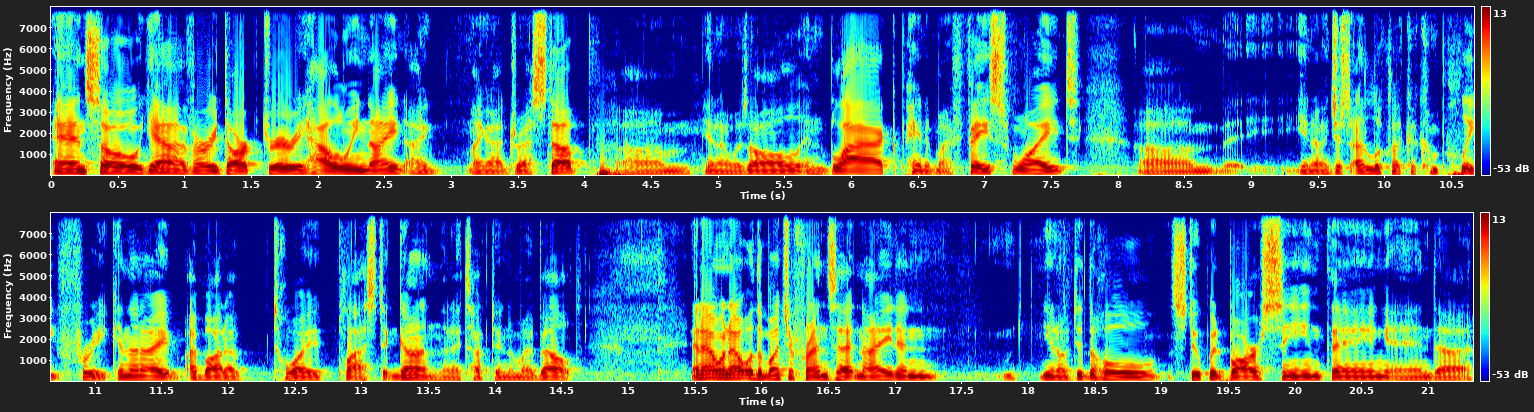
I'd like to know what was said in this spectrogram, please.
And so, yeah, a very dark, dreary Halloween night. I, I got dressed up. Um, you know, I was all in black, painted my face white. Um, you know, just I looked like a complete freak. And then I, I bought a toy plastic gun that I tucked into my belt. And I went out with a bunch of friends that night and, you know, did the whole stupid bar scene thing. And, uh,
